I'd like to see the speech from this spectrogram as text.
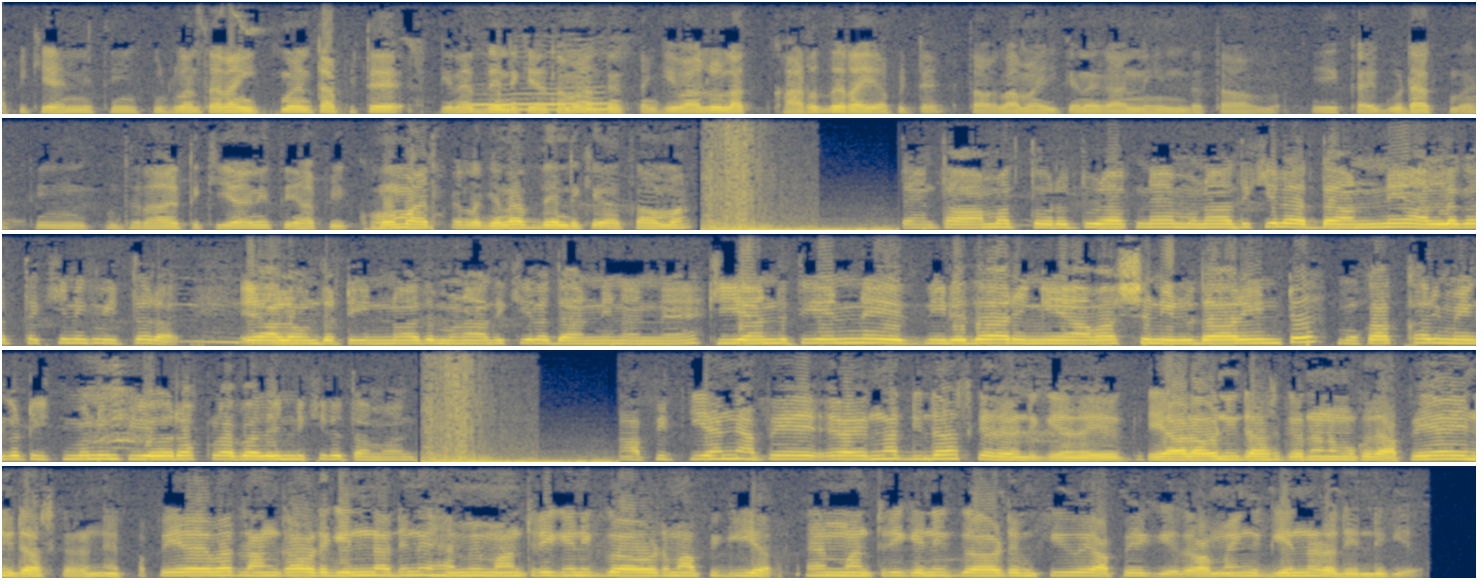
අපි කියන්නේ ඉතින් පුළුවන් තරම් ඉක්මනට අපිට ගෙනත් දෙන්න කියලා තමයි නැත්නම් ගෙවල් වලත් කරදරයි අපිට. තව ළමයි ඉගෙන ගන්න හින්දා තාම ඒකයි ගොඩක්ම. ඉතින් මුදලාට කියන්නේ ඉතින් අපි කොහොම හරි කරලා ගෙනත් දෙන්න කියලා තමයි. දැන් තාමත් තොරතුරක් නැහැ මොනවද කියලා දන්නේ අල්ලගත්ත කෙනෙක් විතරයි. එයාලා හොඳට ඉන්නවද මොනවද කියලා දන්නේ නැහැ. කියන්න තියෙන්නේ නිලධාරීන් ඒ අවශ්‍ය නිලධාරීන්ට මොකක් හරි මේකට ඉක්මනින් පියවරක් ලබා දෙන්න කියලා තමයි. අපි කියන්නේ අපේ අයවත් නිදහස් කරන්න කියන්නේ. එයාලව නිදහස් කරන්න මොකද අපේ අය නිදහස් කරන්නේ. අපේ අයවත් ලංකාවට ගෙන්න දෙන හැම മന്ത്രി කෙනෙක් ගාවටම අපි ගියා. හැම മന്ത്രി කෙනෙක් ගාවටම කිව්වේ අපේ ළමයින් ගෙන්නලා දෙන්න කියලා.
